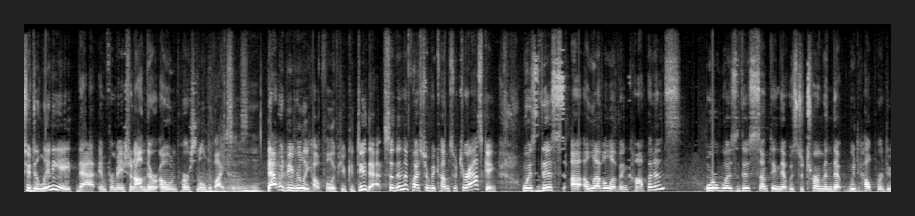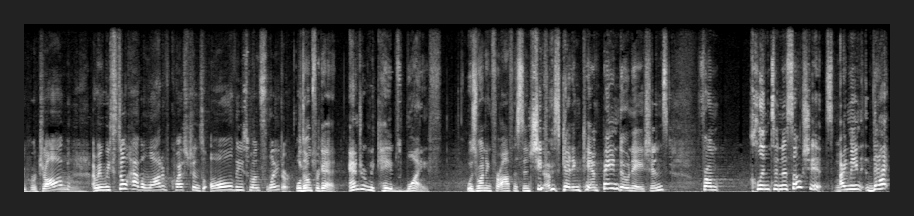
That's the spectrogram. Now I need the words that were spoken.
to delineate that information on their own personal devices. Mm -hmm. That would be really helpful if you could do that. So then the question becomes what you're asking. Was this uh, a level of incompetence? Or was this something that was determined that would help her do her job? Mm. I mean, we still have a lot of questions all these months later. Well, don't forget, Andrew McCabe's wife was running for office and she yep. was getting campaign donations from Clinton associates. Mm. I mean, that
